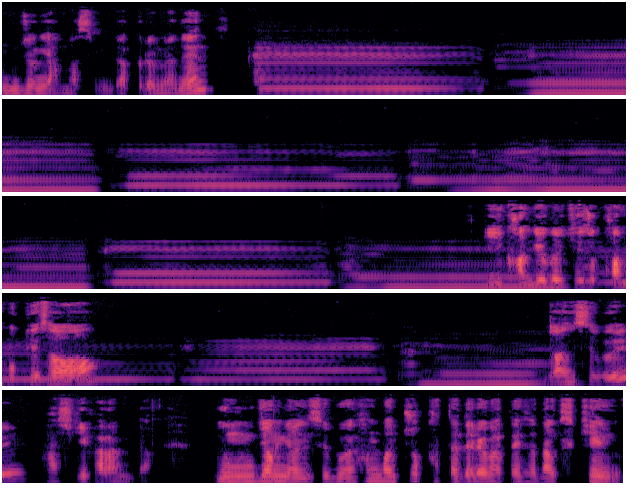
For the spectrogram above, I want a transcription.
음정이 안 맞습니다. 그러면은 이 간격을 계속 반복해서 연습을 하시기 바랍니다. 음정 연습은 한번 쭉 갔다 내려갔다 해서 나 스케일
